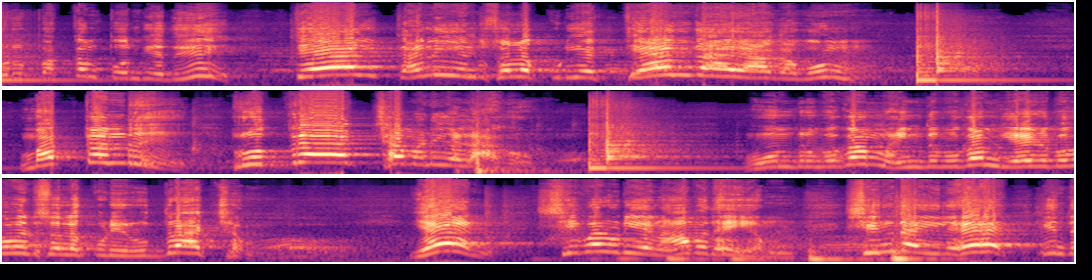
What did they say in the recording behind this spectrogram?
ஒரு பக்கம் தோன்றியது தேன் கனி என்று சொல்லக்கூடிய தேங்காயாகவும் மற்றொன்று ருத்ராட்சமணிகளாகவும் மூன்று முகம் ஐந்து முகம் ஏழு முகம் என்று சொல்லக்கூடிய ருத்ராட்சம். ஏன்? சிவனுடைய நாமதேயம். சிந்தையிலே இந்த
